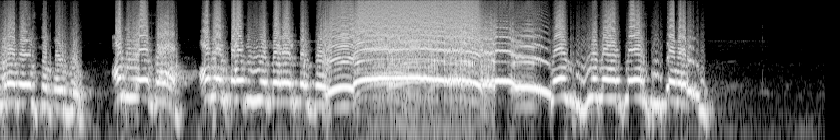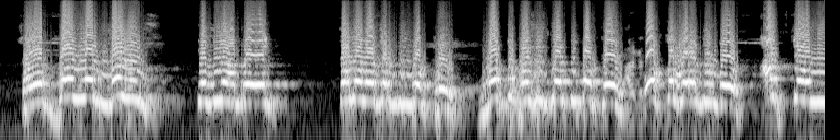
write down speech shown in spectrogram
খারাপ ব্যবস্থা করব। আমি একা, আমার দাঁড়াই থাকব কোন যুবা আপনারা দিতে পারেন সব বাংলার মানুষ কে নিয়ে আমরা এই চালাবাজার বিপক্ষে মধ্য ফ্যাসিস্টের বিপক্ষে ঐক্য করে তুলবো। আজকে আমি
